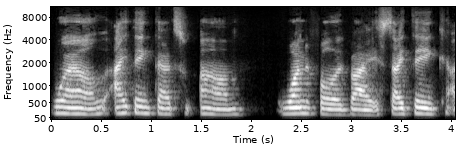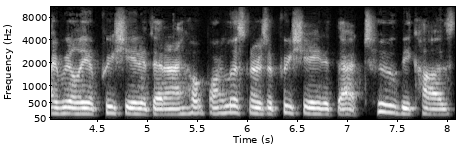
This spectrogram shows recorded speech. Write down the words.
Well, I think that's um, wonderful advice. I think I really appreciated that, and I hope our listeners appreciated that too, because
